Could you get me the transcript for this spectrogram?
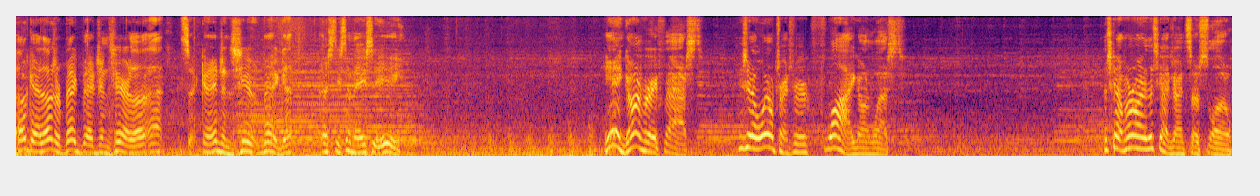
Okay, those are big pigeons here. though. Second engine's huge, big. That SD7 ACE. He ain't going very fast. He's got oil transfer fly going west. This guy, why this guy going so slow?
